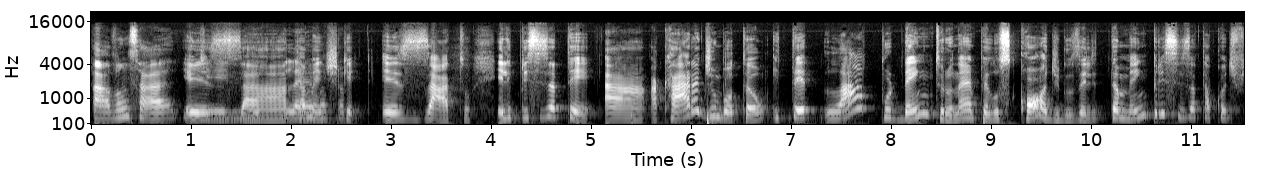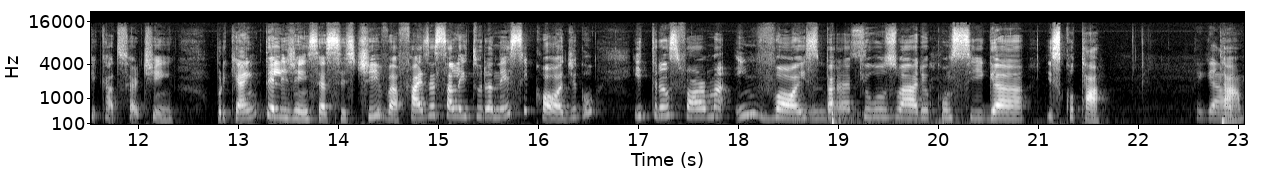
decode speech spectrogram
avançar. Exatamente. que- exato. Ele precisa ter a, a cara de um botão e ter lá por dentro, né, pelos códigos, ele também precisa estar codificado certinho. Porque a inteligência assistiva faz essa leitura nesse código e transforma em voz para que o usuário consiga escutar. Legal. Tá.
